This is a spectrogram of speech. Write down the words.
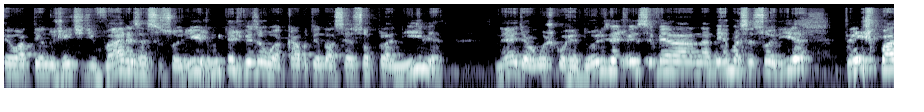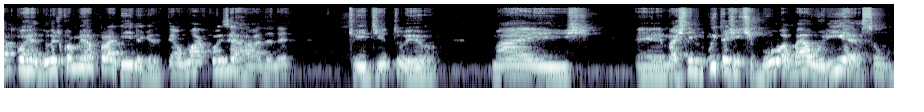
eu atendo gente de várias assessorias, muitas vezes eu acabo tendo acesso à planilha né, de alguns corredores, e às vezes você vê na, na mesma assessoria três, quatro corredores com a mesma planilha. Dizer, tem alguma coisa errada, né? Acredito eu. Mas, é, mas tem muita gente boa, a maioria são,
